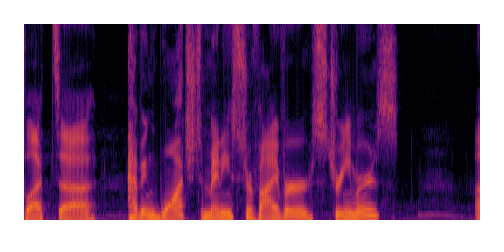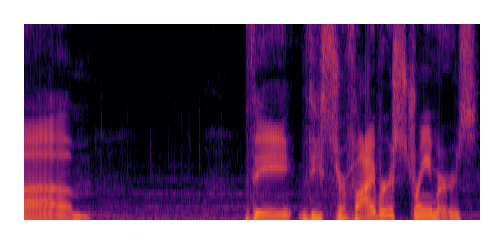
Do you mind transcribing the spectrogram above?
but uh, having watched many Survivor streamers, um, the the Survivor streamers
